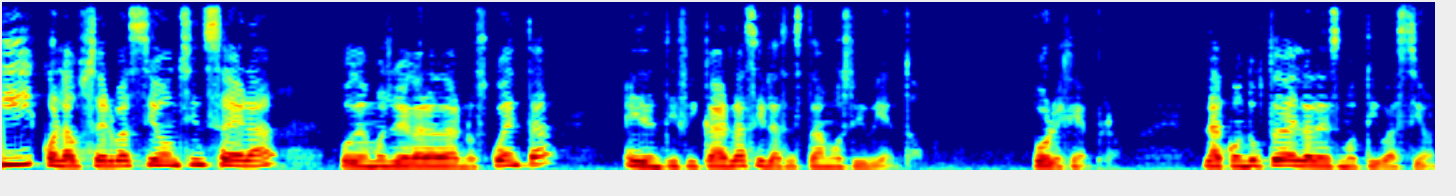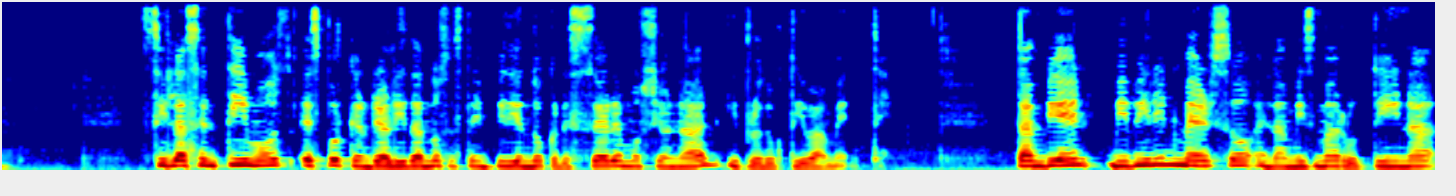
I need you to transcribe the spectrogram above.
y con la observación sincera podemos llegar a darnos cuenta e identificarlas si las estamos viviendo. Por ejemplo, la conducta de la desmotivación. Si la sentimos es porque en realidad nos está impidiendo crecer emocional y productivamente. También vivir inmerso en la misma rutina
